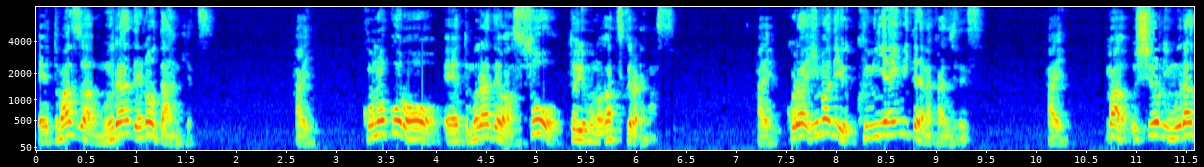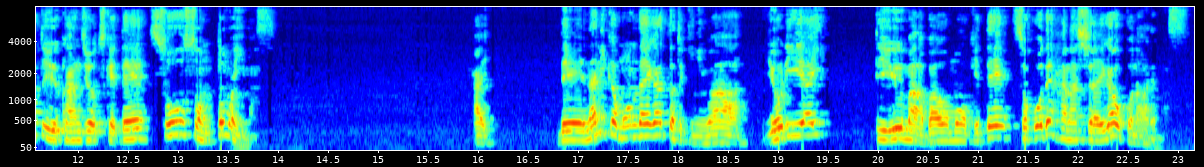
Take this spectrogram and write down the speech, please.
えっ、と、まずは村での団結。はい。この頃、えっ、ー、と、村では層というものが作られます。はい。これは今でいう組合みたいな感じです。はい。まあ、後ろに村という漢字をつけて、総村とも言います。はい。で、何か問題があった時には、寄り合いっていう、まあ、場を設けて、そこで話し合いが行われます。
